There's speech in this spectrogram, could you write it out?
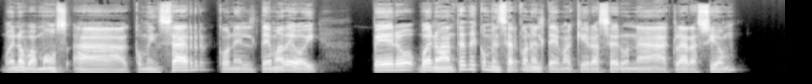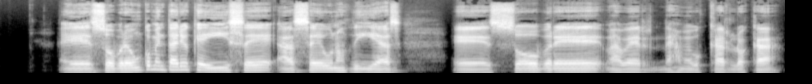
Bueno, vamos a comenzar con el tema de hoy. Pero bueno, antes de comenzar con el tema, quiero hacer una aclaración eh, sobre un comentario que hice hace unos días eh, sobre, a ver, déjame buscarlo acá.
